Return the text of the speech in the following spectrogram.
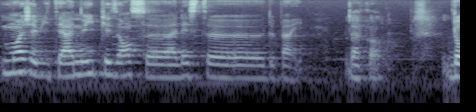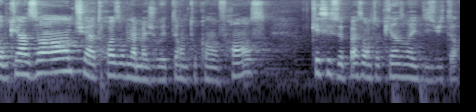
Moi, j'habitais à Neuilly-Plaisance, à l'est de Paris. D'accord. Donc 15 ans, tu as 3 ans de la majorité, en tout cas en France. Qu'est-ce qui se passe entre 15 ans et 18 ans?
